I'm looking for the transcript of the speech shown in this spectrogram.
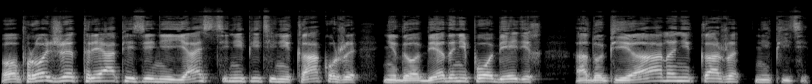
О, прочь же трапезе не ясти, не пите никак уже, ни до обеда, ни по обедях, а до пьяна ни каже не пите.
